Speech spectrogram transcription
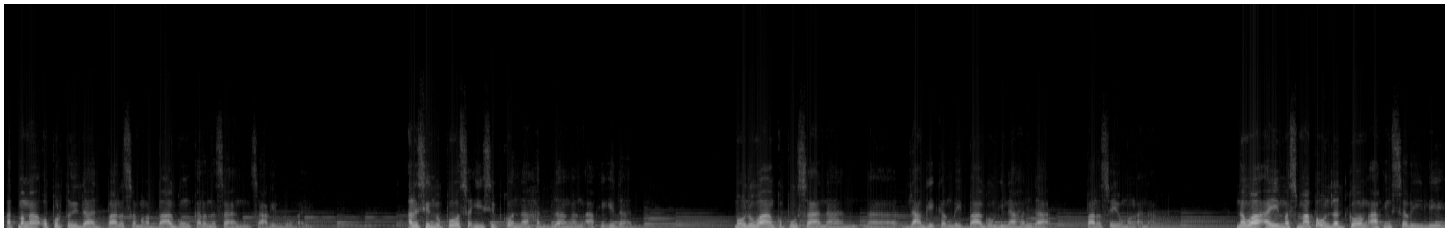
at mga oportunidad para sa mga bagong karanasan sa aking buhay. Alisin mo po sa isip ko na hadlang ang aking edad. Maunawaan ko po sana na lagi kang may bagong hinahanda para sa iyong mga anak. Nawa ay mas mapaunlad ko ang aking sarili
